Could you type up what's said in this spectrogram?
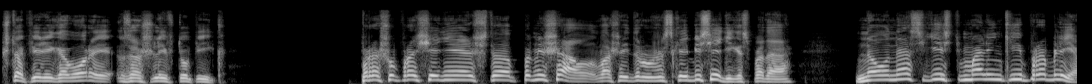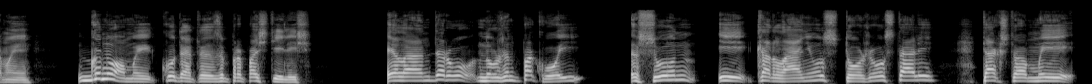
что переговоры зашли в тупик. «Прошу прощения, что помешал вашей дружеской беседе, господа. Но у нас есть маленькие проблемы. Гномы куда-то запропастились. Эландеру нужен покой. Сун и Карланиус тоже устали. Так что мы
